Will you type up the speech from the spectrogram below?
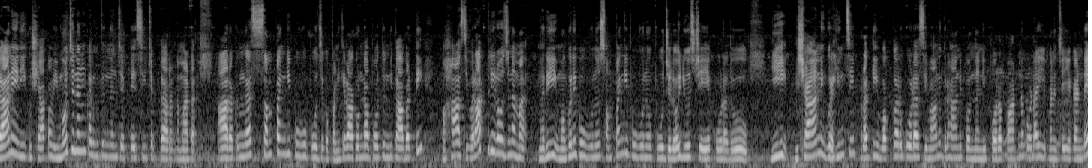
గానే నీకు శాప విమోచనం కలుగుతుందని చెప్పేసి చెప్తారన్నమాట. ఆ రకంగా సంపంగి పువ్వు పూజకు పనికి రాకుండా పోతుంది కాబట్టి మహాశివరాత్రి రోజున మ మరి మొగలి పువ్వును సంపంగి పువ్వును పూజలో యూజ్ చేయకూడదు. ఈ విషయాన్ని గ్రహించి ప్రతి ఒక్కరు కూడా శివానుగ్రహాన్ని పొందని పొరపాటున కూడా ఈ పని చేయకండి.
